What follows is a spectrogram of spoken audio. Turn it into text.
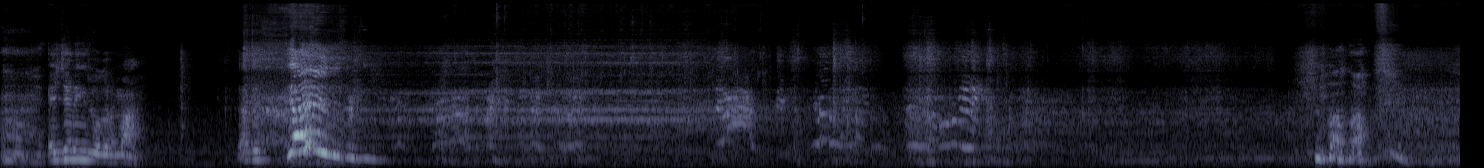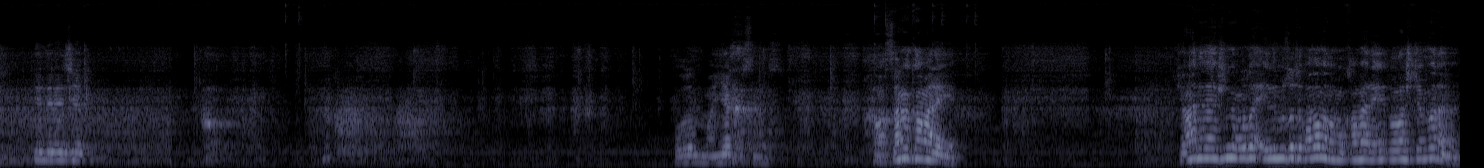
Eceliniz olurum ha. Zaten... Valla. Delireceğim. Oğlum manyak mısınız? Alsana kamerayı. Yani ben şimdi orada elimi uzatıp alamadım o kamerayı. Dolaşacağım ben hemen.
